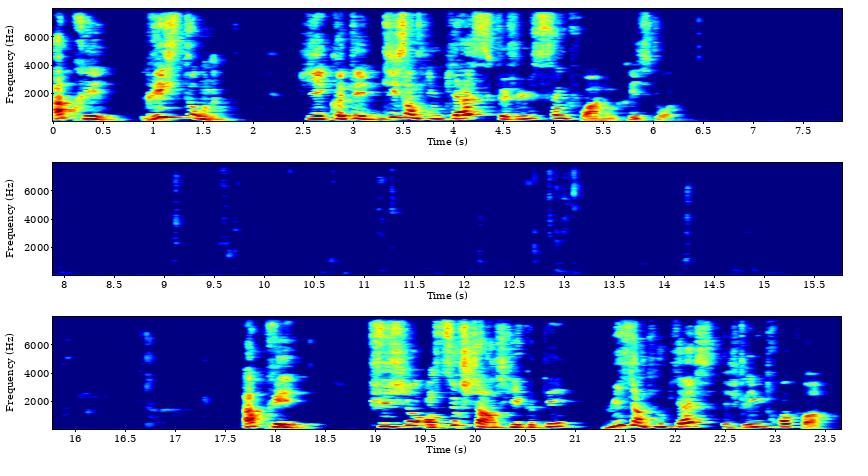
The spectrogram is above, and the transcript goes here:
Après, ristourne, qui est coté 10 centimes pièce, que j'ai eu 5 fois. Donc, ristourne. Après, fusion en surcharge qui est coté 8 centimes pièce, je l'ai eu 3 fois.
